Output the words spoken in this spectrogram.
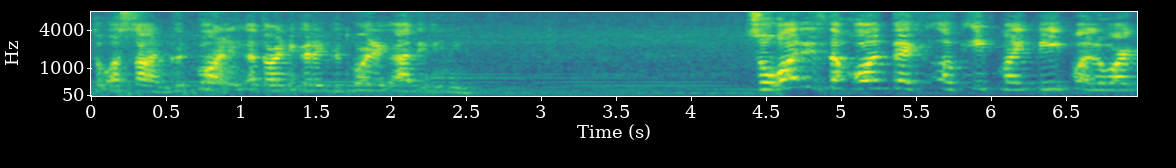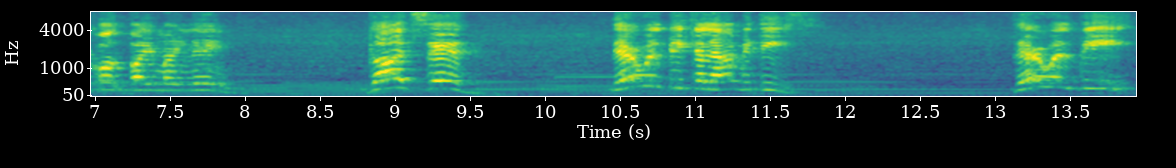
to a son. Good morning, Attorney Karin. Good morning, Ate Nini. So what is the context of if my people who are called by my name? God said, there will be calamities. There will be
